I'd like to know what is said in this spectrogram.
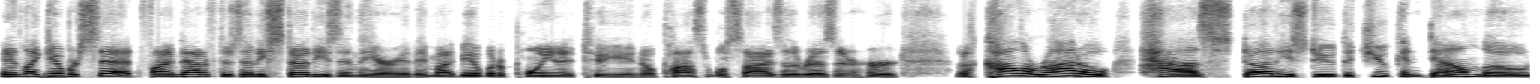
And like yeah. Gilbert said, find out if there's any studies in the area. They might be able to point it to you, you know, possible size of the resident herd. Uh, Colorado has studies, dude, that you can download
